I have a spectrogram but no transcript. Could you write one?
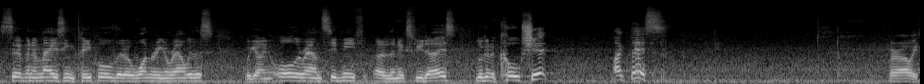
seven amazing people that are wandering around with us. We're going all around Sydney over the next few days looking at cool shit like this. Where are we?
